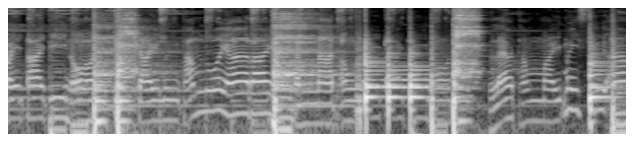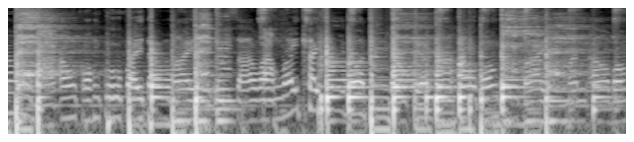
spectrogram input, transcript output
ว้ใต้ที่นอนจิตใจมึงทำด้วยอะไรขนาดเอาไว้ใต้ที่นอน แล้วทำไมไม่ซื้อเอา เอาของกูไปทำไมอุตส่าห์วางไว้ใต้ที่นอนมึงเสือกมาเอาของกูไป มันเอาบอง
